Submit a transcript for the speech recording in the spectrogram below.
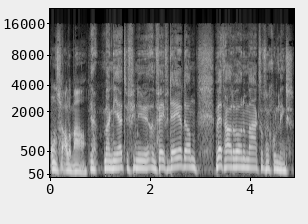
ons allemaal. Ja, maakt niet uit of je nu een VVD'er dan wethouder wonen maakt of een GroenLinks.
